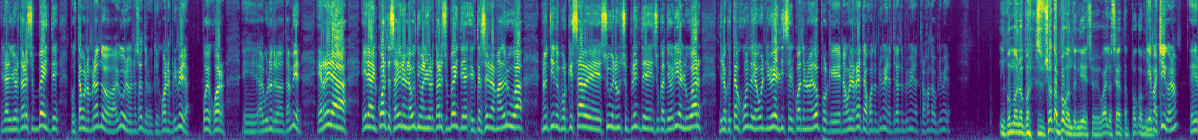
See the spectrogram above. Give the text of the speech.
en la Libertadores Sub-20. Pues estamos nombrando a algunos nosotros que juegan en primera. Puede jugar eh, algún otro también. Herrera era el cuarto zaguero en la última Libertadores Sub-20, el tercero era Madruga. No entiendo por qué sabe suben a un suplente en su categoría en lugar de los que están jugando y a buen nivel, dice el 492, porque Nahuel Herrera está jugando en primera, entrenando en primera, trabajando con primera. ¿Y cómo no pones? Yo tampoco entendí eso, igual, o sea, tampoco me. Y es más chico, ¿no? Es,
